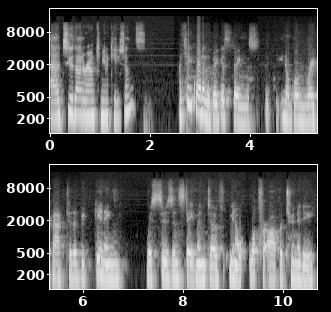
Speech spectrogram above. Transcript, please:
add to that around communications? I think one of the biggest things, you know, going right back to the beginning was Susan's statement of, you know, look for opportunity,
